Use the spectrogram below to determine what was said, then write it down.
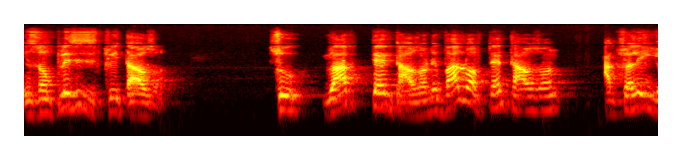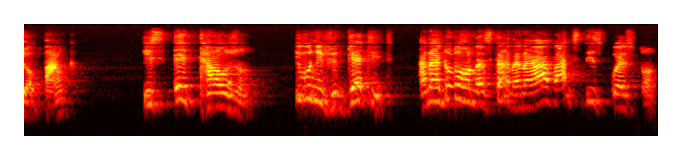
In some places, it's 3,000. So you have 10,000. The value of 10,000 actually in your bank is 8,000, even if you get it. And I don't understand. And I have asked this question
